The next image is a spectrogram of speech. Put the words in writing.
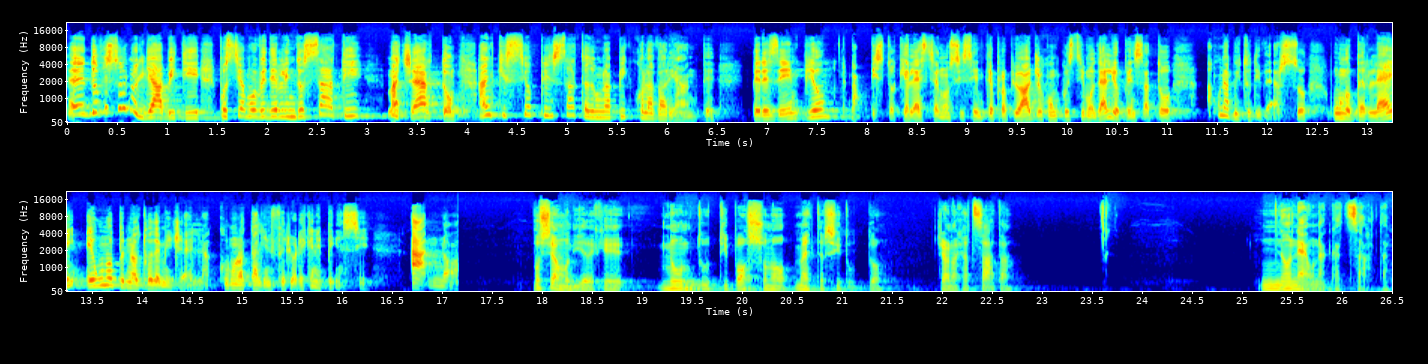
Eh, dove sono gli abiti? Possiamo vederli indossati? Ma certo, anche se ho pensato ad una piccola variante. Per esempio, visto che Alessia non si sente proprio agio con questi modelli, ho pensato a un abito diverso, uno per lei e uno per una tua damigella, con una taglia inferiore. Che ne pensi? Ah, no. Possiamo dire che non tutti possono mettersi tutto? C'è una cazzata? Non è una cazzata.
